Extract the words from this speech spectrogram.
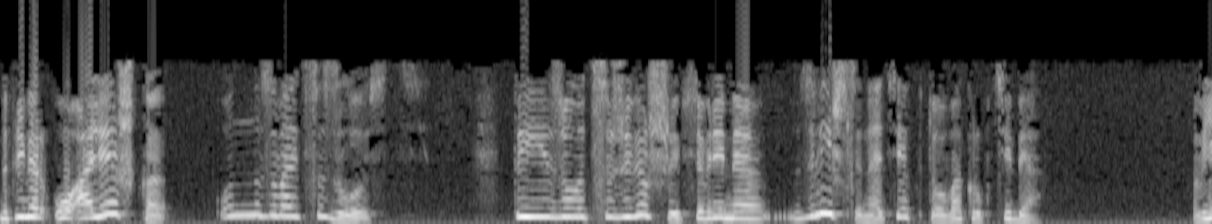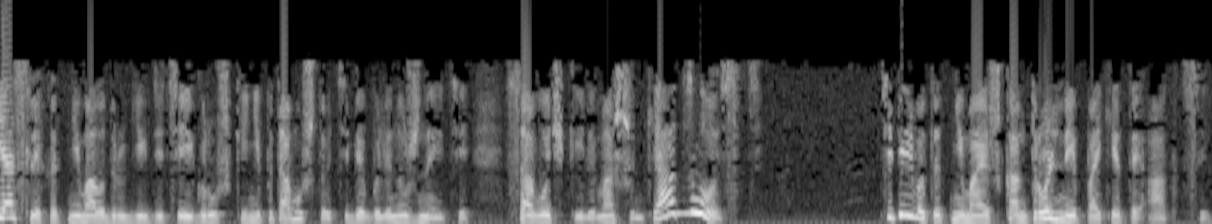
Например, у Олежка он называется злость. Ты, золотце, живешь и все время злишься на тех, кто вокруг тебя. В яслях отнимала других детей игрушки не потому, что тебе были нужны эти совочки или машинки, а от злости. Теперь вот отнимаешь контрольные пакеты акций.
